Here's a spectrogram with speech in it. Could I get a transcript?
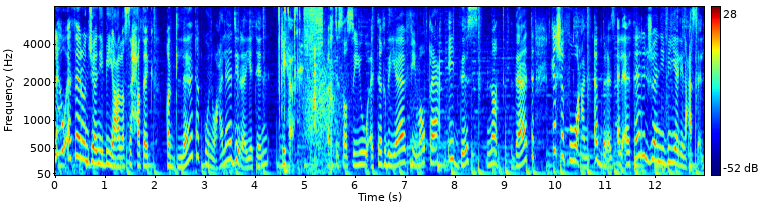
له آثار جانبية على صحتك قد لا تكون على دراية بها. اختصاصيو التغذية في موقع Eat This Not That كشفوا عن أبرز الآثار الجانبية للعسل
